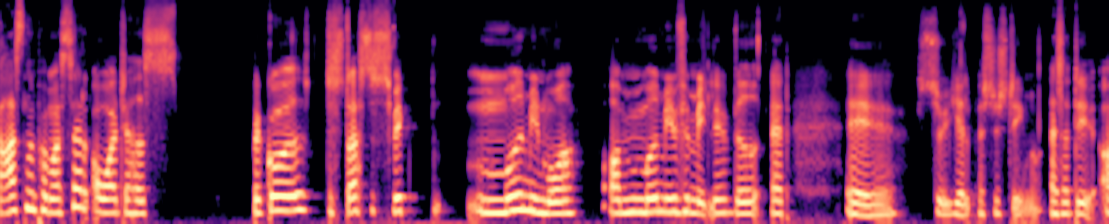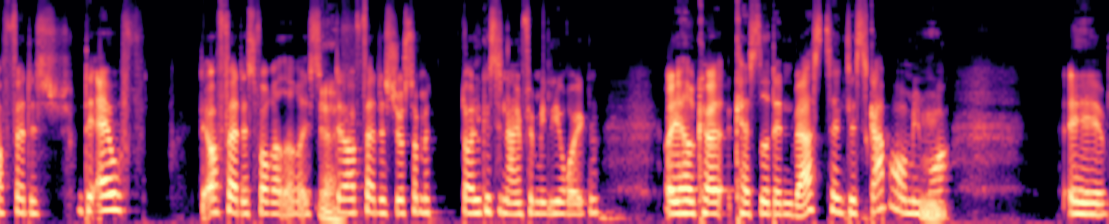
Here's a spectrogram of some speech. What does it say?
rasende på mig selv over, at jeg havde begået det største svigt mod min mor og mod min familie ved at øh, søge hjælp af systemet. Altså det opfattes, det er jo, det opfattes forræderisk. Ja. Det opfattes jo som at dolke sin egen familie i ryggen. Og jeg havde ka- kastet den værst tænkelige skam over min mor. Øh,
